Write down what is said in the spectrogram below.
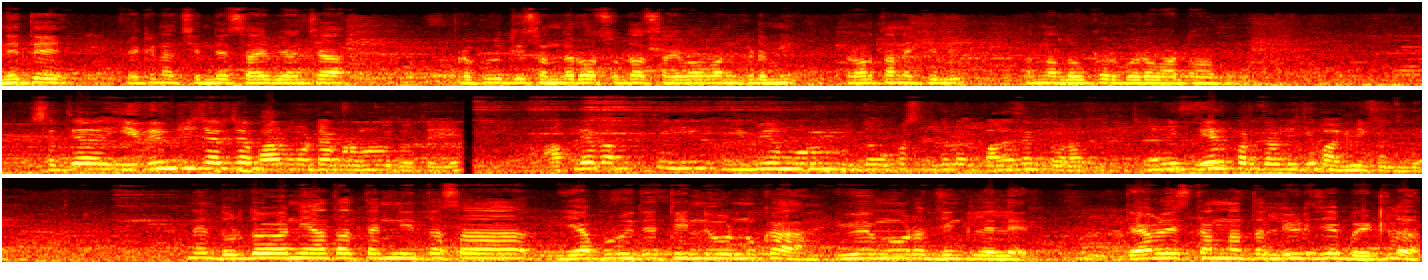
नेते एकनाथ शिंदे साहेब यांच्या प्रकृती संदर्भात सुद्धा साईबाबांकडे मी प्रार्थना केली. त्यांना लवकर बरं वाटावं म्हणून. सध्या ईव्हीएमची चर्चा फार मोठ्या प्रमाणात होते. आपल्या बाबतीत ईव्हीएम वरून मुद्दा उपसंचालक बाळासाहेब थोरात यांनी फेर पडताळणीची मागणी केली आहे. नाही दुर्दैवाने आता त्यांनी तसं यापूर्वी ते तीन निवडणुका यू एमवरच जिंकलेले आहेत. त्यावेळेस त्यांना तर लीड जे भेटलं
